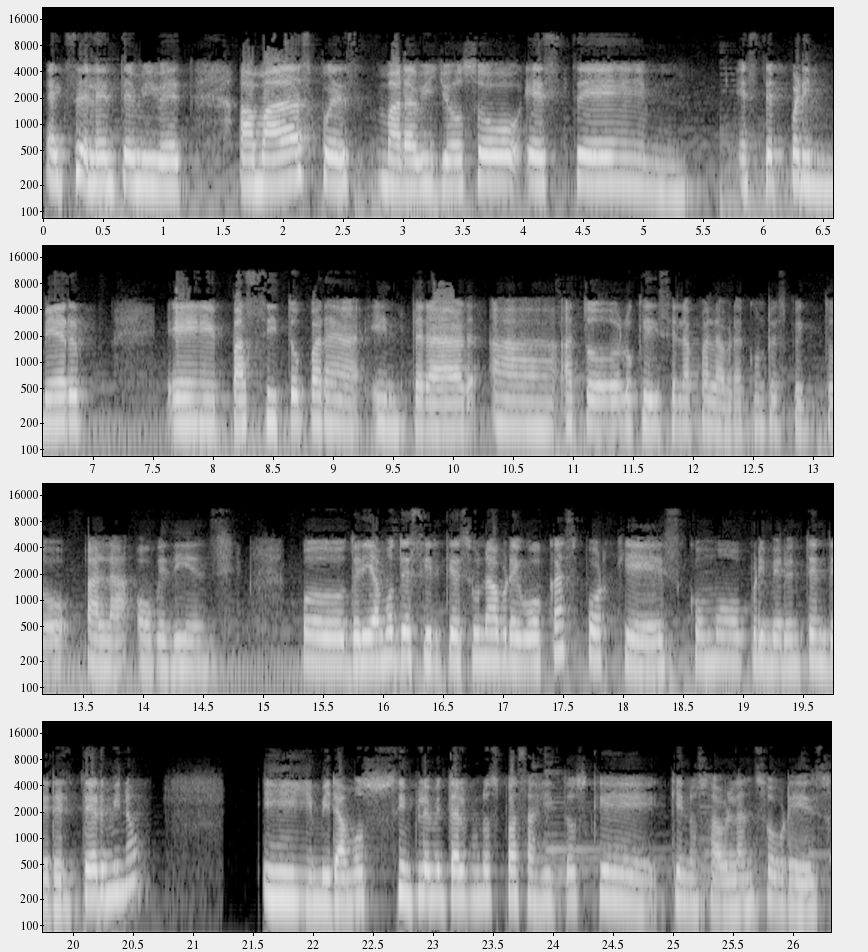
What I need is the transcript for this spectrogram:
Excelente, mi Beth. Amadas, pues maravilloso este, este primer eh, pasito para entrar a, todo lo que dice la palabra con respecto a la obediencia. Podríamos decir que es un abrebocas porque es como primero entender el término y miramos simplemente algunos pasajitos que, que nos hablan sobre eso.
